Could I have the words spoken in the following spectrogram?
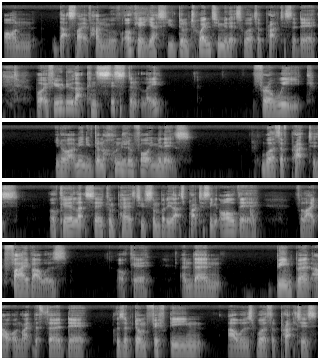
on that sleight of hand move. Okay, yes, you've done 20 minutes worth of practice a day. But if you do that consistently for a week, you know what I mean? You've done 140 minutes worth of practice. Okay, let's say compared to somebody that's practicing all day for like five hours, okay, and then being burnt out on like the third day because they've done 15 hours worth of practice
